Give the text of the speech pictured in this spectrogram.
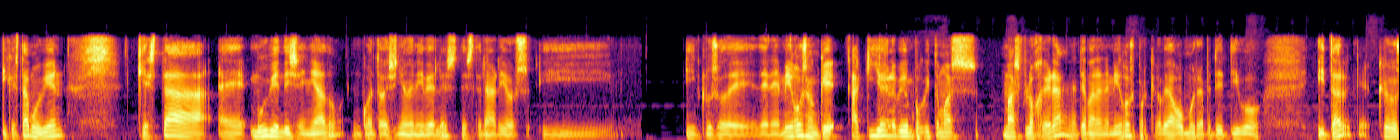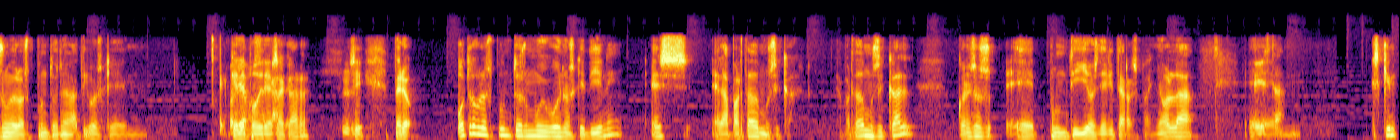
que está muy bien, que está eh, muy bien diseñado en cuanto a diseño de niveles, de escenarios y incluso de, enemigos, aunque aquí yo le veo un poquito más, más flojera en el tema de enemigos, porque lo veo algo muy repetitivo y tal, que creo que es uno de los puntos negativos que, que le podría sacar. Sí, pero otro de los puntos muy buenos que tiene es el apartado musical. El apartado musical con esos eh, puntillos de guitarra española. Ahí está. Eh, es que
